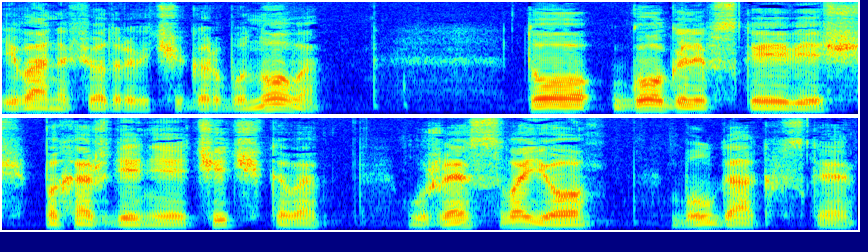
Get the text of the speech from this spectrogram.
Ивана Федоровича Горбунова, то гоголевская вещь «Похождение Чичикова» уже свое, булгаковское.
